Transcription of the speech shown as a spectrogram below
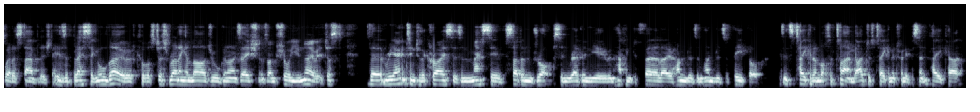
well established, is a blessing. Although, of course, just running a large organization, as I'm sure you know, it just the reacting to the crisis and massive sudden drops in revenue and having to furlough hundreds and hundreds of people, it's taken a lot of time. I've just taken a 20% pay cut.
